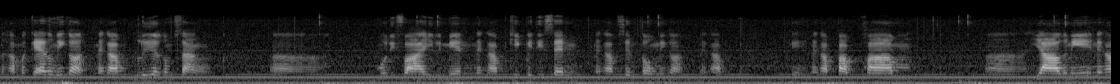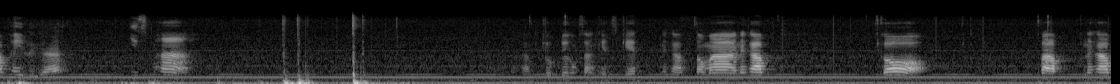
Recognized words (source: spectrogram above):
นะครับมาแก้ตรงนี้ก่อนนะครับ เลือกคำสั่ง modify element นะครับ คลิกไปที่เส้นนะครับ เส้นตรงนี้ก่อนนะครับโอเคนะครับ ปรับความายาวตรงนี้นะครับ ให้เหลือ 25นะครับ จบด้วยคำสั่ง end sketch นะครับ ต่อมานะครับ ก็ปรับนะครับ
